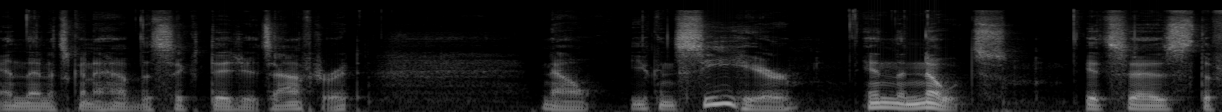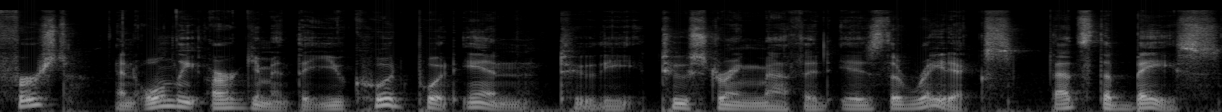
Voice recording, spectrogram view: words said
and then it's going to have the six digits after it. Now, you can see here in the notes, it says the first and only argument that you could put in to the toString method is the radix. That's the base.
